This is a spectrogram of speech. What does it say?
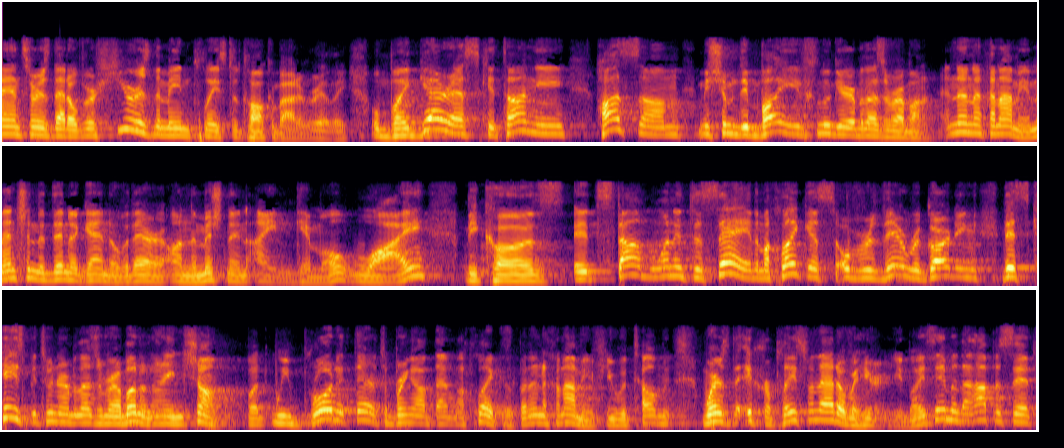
answer is that over here is the main place to talk about it, really. And then Achanami mentioned the din again over there on the Mishnah in Ayin Gimel. Why? Because it Stam wanted to say the Machlaikis over there regarding this case between Rabbi Lezer and Rabban and Ayin Sham. But we brought it there to bring out that Machlaikis. But in Hanami, if you would tell me, where's the Ikra place from that? Over here. You'd say the opposite.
